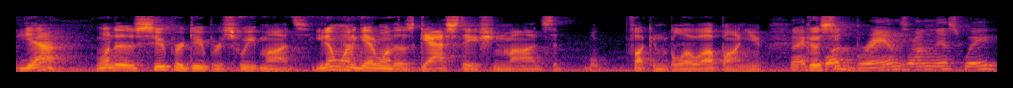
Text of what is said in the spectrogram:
Yeah, one of those super duper sweet mods. You don't want to get one of those gas station mods that will fucking blow up on you. Can I Go plug see, brands on this, Wade?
